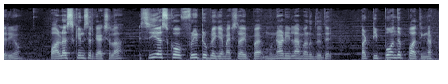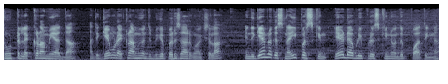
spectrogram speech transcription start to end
தெரியும். பல ஸ்கின்ஸ் இருக்குது ஆக்சுவலாக CSGO free to play game ஆக்சுவலாக இப்போ முன்னாடி இல்லாமல் இருந்தது. பட் இப்போ வந்து பார்த்தீங்கன்னா டோட்டல் எக்கனாமியாக தான் அந்த கேமோட எக்கனாமி வந்து மிக பெருசாக இருக்கும் ஆக்சுவலாக இந்த கேமில் இருக்க ஸ்னைப்பர் ஸ்கின் ஏடபிள்யூ ஸ்கின் வந்து பார்த்தீங்கன்னா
